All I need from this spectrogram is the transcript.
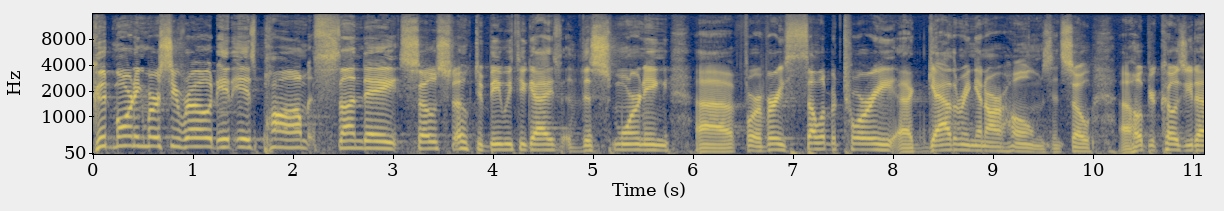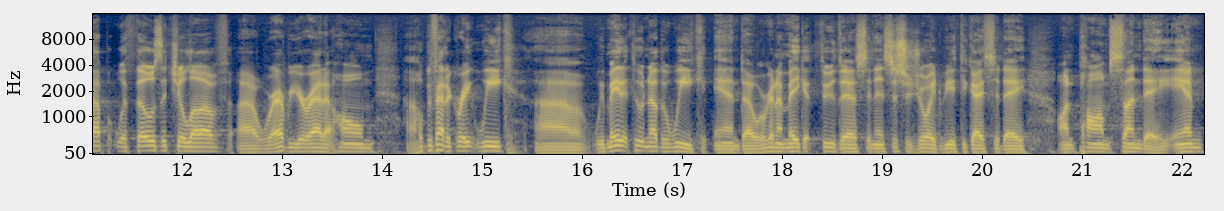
Good morning, Mercy Road. It is Palm Sunday. So stoked to be with you guys this morning uh, for a very celebratory uh, gathering in our homes. And so I uh, hope you're cozied up with those that you love, uh, wherever you're at at home. I hope you've had a great week. Uh, we made it through another week, and uh, we're going to make it through this. And it's just a joy to be with you guys today on Palm Sunday. And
